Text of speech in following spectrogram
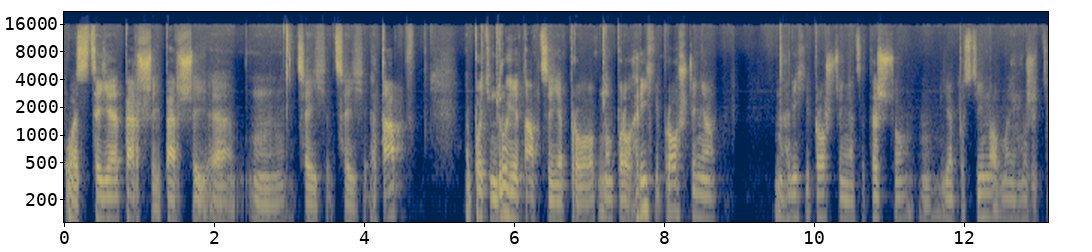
Ось це є перший, перший е, цей, цей етап. Потім другий етап це є про, ну, про гріх і прощення. Гріх і прощення це те, що є постійно в моєму житті.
